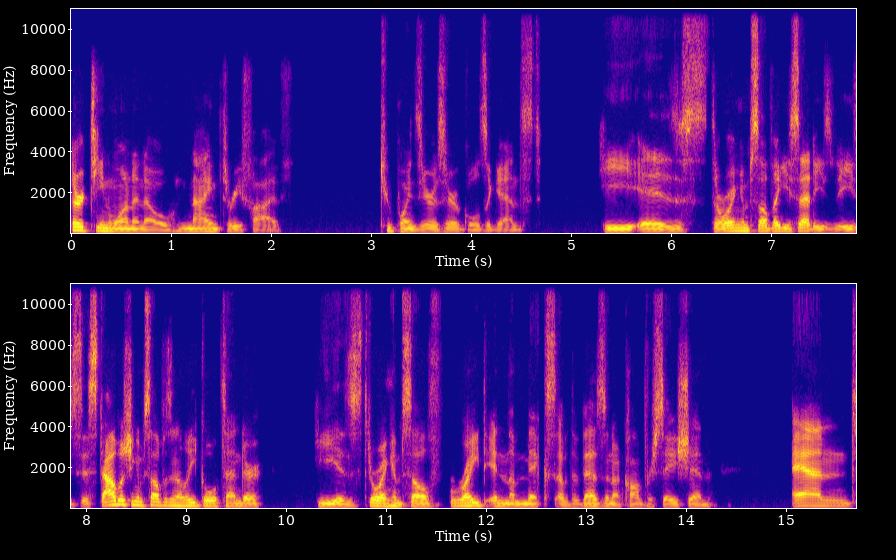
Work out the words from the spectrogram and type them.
13 1 and 0, 935, 2.00 goals against. He is throwing himself, like you said, he's he's establishing himself as an elite goaltender. He is throwing himself right in the mix of the Vezina conversation. And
